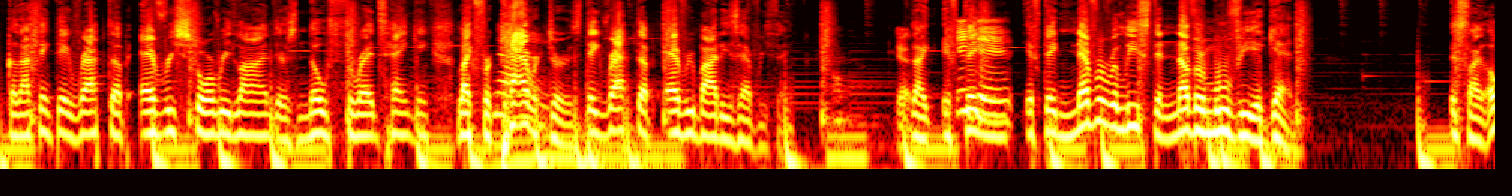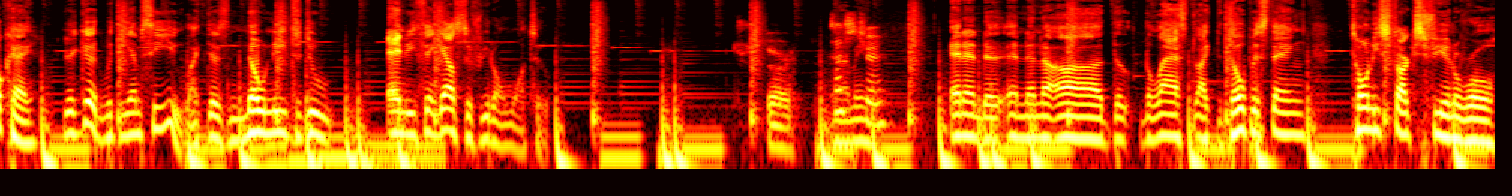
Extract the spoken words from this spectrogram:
because I think they wrapped up every storyline. There's no threads hanging. Like for No. characters, they wrapped up everybody's everything. Yeah. Like if They they if they never released another movie again, it's like okay, you're good with the MCU. Like there's no need to do anything else if you don't want to. Sure. That's I mean, true. and then the, and then uh the the last like the dopest thing tony stark's funeral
